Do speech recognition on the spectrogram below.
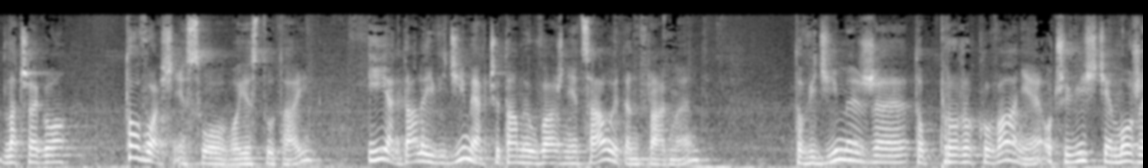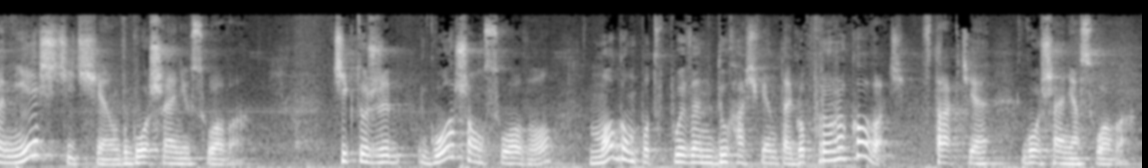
Dlaczego to właśnie słowo jest tutaj i jak dalej widzimy, jak czytamy uważnie cały ten fragment, to widzimy, że to prorokowanie oczywiście może mieścić się w głoszeniu słowa. Ci, którzy głoszą słowo, mogą pod wpływem Ducha Świętego prorokować w trakcie głoszenia słowa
